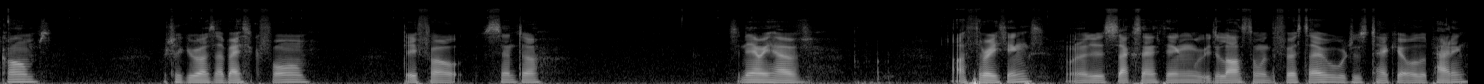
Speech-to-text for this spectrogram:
columns, which will give us our basic form, default center. So now we have our three things. Going to do the exact same thing we did last time with the first table, which was take out all the padding.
